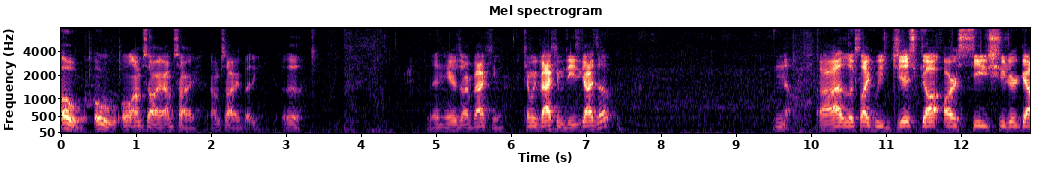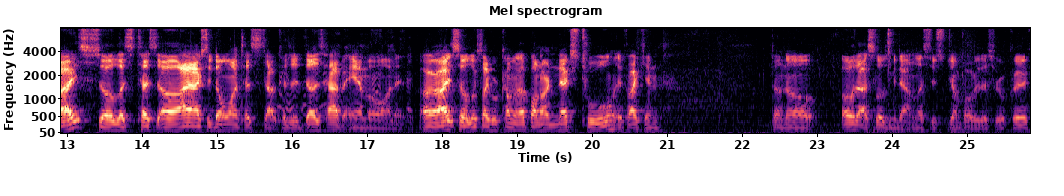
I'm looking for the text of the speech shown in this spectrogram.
Oh, oh, oh, I'm sorry, I'm sorry. I'm sorry, buddy. Ugh. Then here's our vacuum. Can we vacuum these guys up? No. Alright, looks like we just got our seed shooter, guys. So let's test. Uh, I actually don't want to test this out because it does have ammo on it. Alright, so it looks like we're coming up on our next tool. If I can... Don't know. Oh, that slows me down. Let's just jump over this real quick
